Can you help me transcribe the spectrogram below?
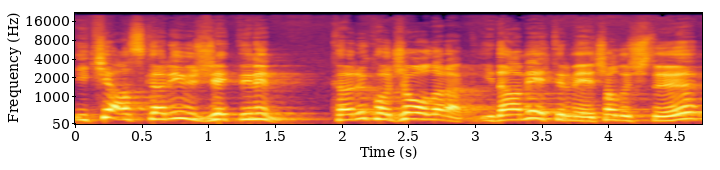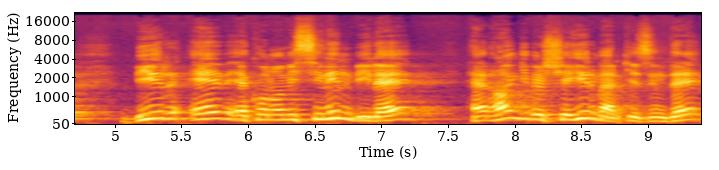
iki asgari ücretlinin karı koca olarak idame ettirmeye çalıştığı bir ev ekonomisinin bile herhangi bir şehir merkezinde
